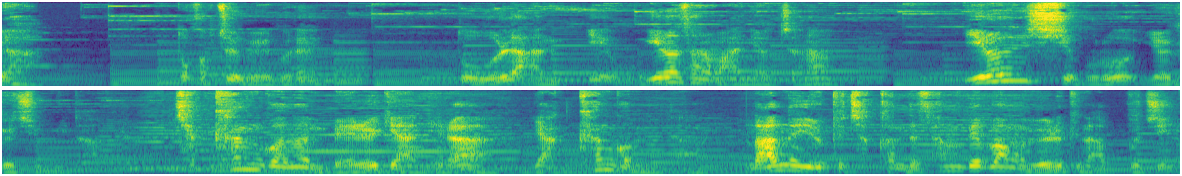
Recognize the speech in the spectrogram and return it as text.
야, 너 갑자기 왜 그래? 너 원래 안, 이- 이런 사람 아니었잖아. 이런 식으로 여겨집니다. 착한 거는 매력이 아니라 약한 겁니다. 나는 이렇게 착한데 상대방은 왜 이렇게 나쁘지?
